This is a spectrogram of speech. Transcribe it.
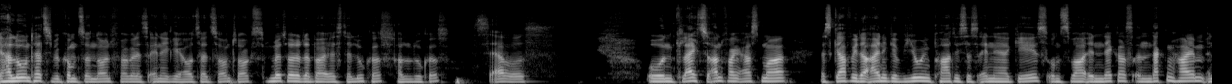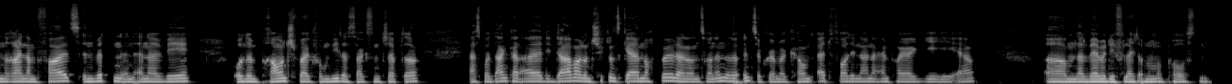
Ja, hallo und herzlich willkommen zur neuen Folge des NEG Outside Sound Talks. Mit heute dabei ist der Lukas. Hallo Lukas. Servus. Und gleich zu Anfang erstmal, es gab wieder einige Viewing-Partys des NRGs und zwar in Neckars in Nackenheim, in Rheinland-Pfalz, in Witten in NRW und in Braunschweig vom Niedersachsen-Chapter. Erstmal danke an alle, die da waren und schickt uns gerne noch Bilder an unseren Instagram-Account at 49erEmpireGER. Ähm, dann werden wir die vielleicht auch nochmal posten.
